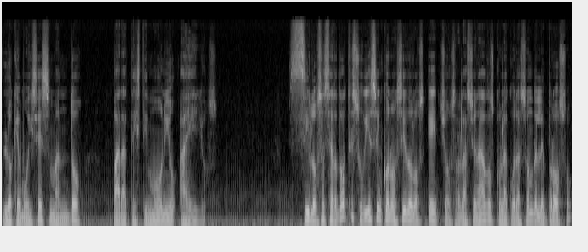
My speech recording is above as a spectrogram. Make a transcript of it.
lo que Moisés mandó para testimonio a ellos. Si los sacerdotes hubiesen conocido los hechos relacionados con la curación del leproso,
